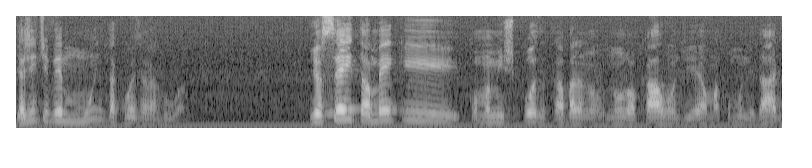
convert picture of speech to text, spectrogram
e a gente vê muita coisa na rua. E eu sei também que, como a minha esposa trabalha num local onde é uma comunidade,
